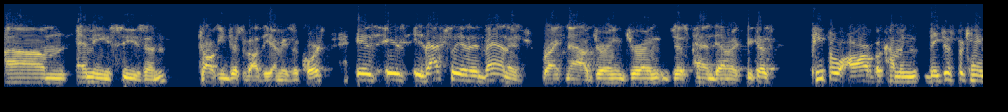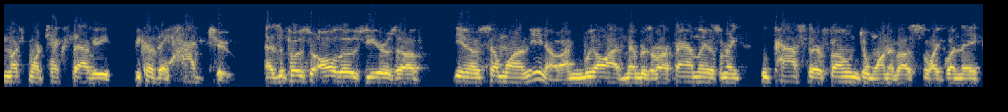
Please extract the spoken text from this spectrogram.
um, Emmy season, talking just about the Emmys, of course, is, is, is actually an advantage right now during, during just pandemic because people are becoming, they just became much more tech savvy because they had to, as opposed to all those years of you know, someone, you know, I mean, we all have members of our family or something who pass their phone to one of us, like when they,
